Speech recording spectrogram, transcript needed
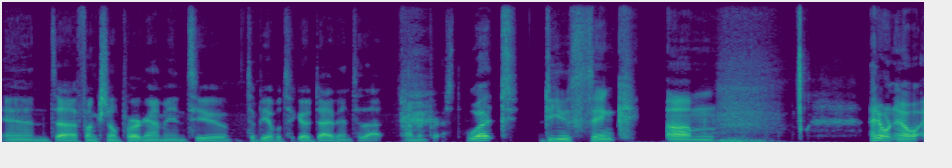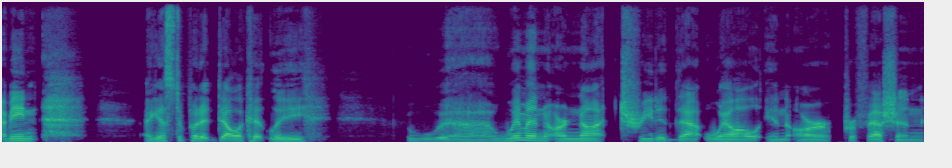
and uh, functional programming to to be able to go dive into that. I'm impressed. What do you think? Um, I don't know. I mean, I guess to put it delicately, uh, women are not treated that well in our profession.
